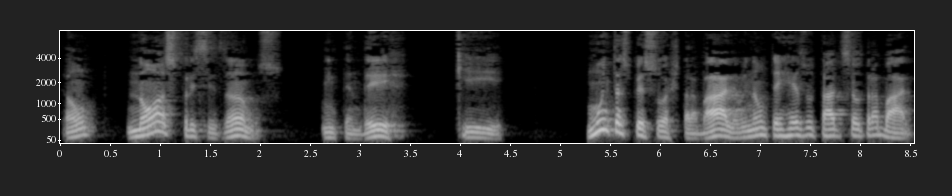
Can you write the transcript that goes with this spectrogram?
Então, nós precisamos entender que muitas pessoas trabalham e não têm resultado do seu trabalho,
